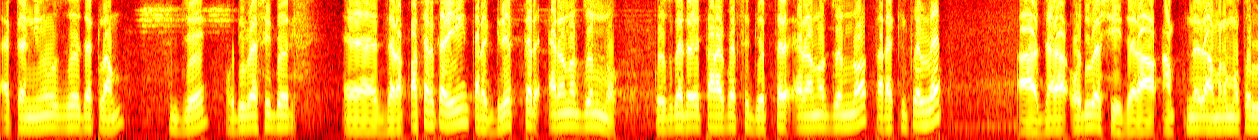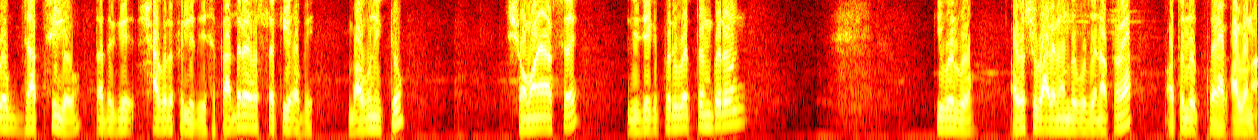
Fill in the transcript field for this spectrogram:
একটা নিউজ দেখলাম যে অধিবাসীদের যারা পাচারকারী তারা গ্রেপ্তার এড়ানোর জন্য কোচগার্ডে তারা করছে গ্রেপ্তার এড়ানোর জন্য তারা কি করল? আহ, যারা অধিবাসী যারা আপনার আমার মতো লোক যাচ্ছিল তাদেরকে সাগরে ফেলে দিয়েছে। তাদের অবস্থা কি হবে? ভাবুন একটু। সময় আছে নিজেকে পরিবর্তন করুন। কি বলব? অবশ্যই ভালো মন্দ বুঝেন আপনারা। অত লোক করা ভালো না।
